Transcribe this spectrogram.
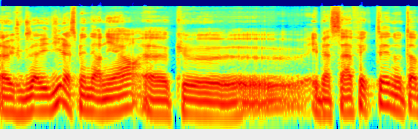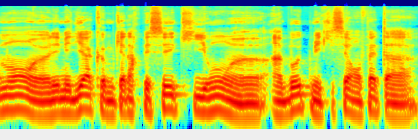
Euh, je vous avais dit la semaine dernière euh, que eh ben, ça affectait notamment euh, les médias comme Canard PC qui ont un bot mais qui sert en fait à,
